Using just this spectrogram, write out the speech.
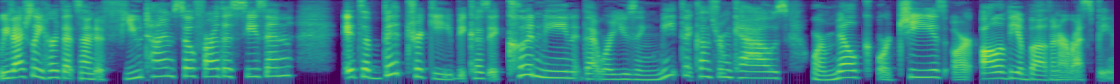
We've actually heard that sound a few times so far this season. It's a bit tricky because it could mean that we're using meat that comes from cows, or milk, or cheese, or all of the above in our recipe.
